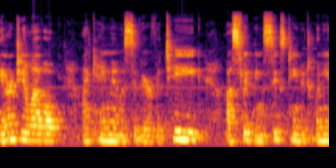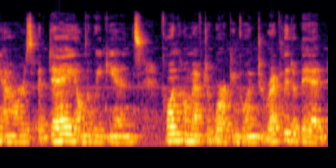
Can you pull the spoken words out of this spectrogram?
energy level. I came in with severe fatigue, uh, sleeping 16 to 20 hours a day on the weekends, going home after work and going directly to bed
